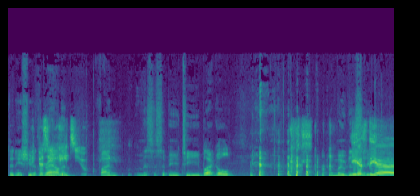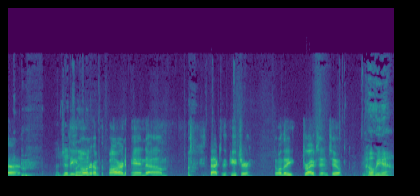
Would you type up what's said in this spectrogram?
Didn't he shoot at the Because he ground and you. find Mississippi tea black gold and moved to He the is city? the uh, Jed the Clampett? owner of the barn in um, Back to the Future, the one that he drives into. Oh yeah.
